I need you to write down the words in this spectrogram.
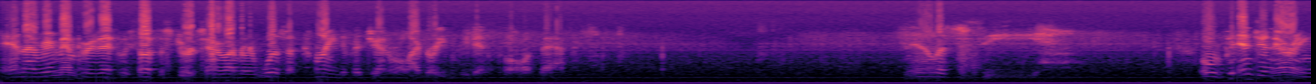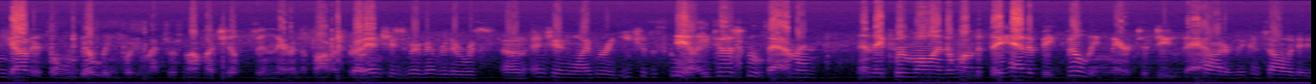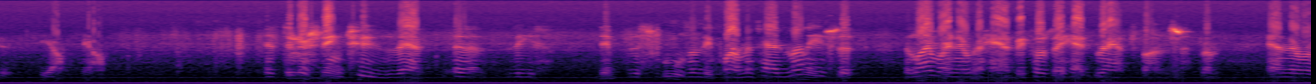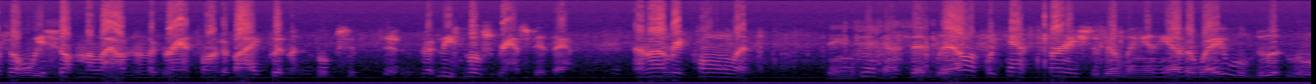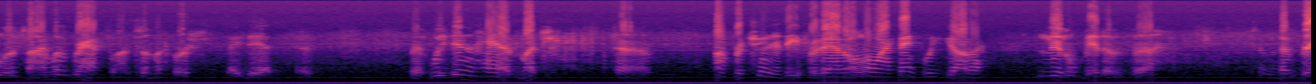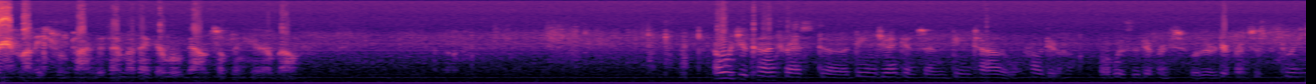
And I remember that we thought the Stewart Center Library was a kind of a general library, even we didn't call it that. Now, let's see. Oh, engineering got its own building pretty much. There's not much else in there in the Pollard But engine, remember there was an engineering library in each of the schools? Yeah, each of the schools had them, and then they put them all into one, but they had a big building there to do that. Potter, they consolidated. Yeah, yeah. It's interesting too that uh, the, the the schools and departments had monies that the library never had because they had grant funds from, and there was always something allowed in the grant for them to buy equipment and books. At, at least most grants did that. And I recall that Dean Jenkins said, "Well, if we can't furnish the building any other way, we'll do it a little at a time with grant funds." And of course, they did. But we didn't have much uh, opportunity for that, although I think we got a little bit of, uh, of grant monies from time to time. I think I wrote down something here about. How would you contrast uh, Dean Jenkins and Dean Tyler? How did, what was the difference? Were there differences between?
